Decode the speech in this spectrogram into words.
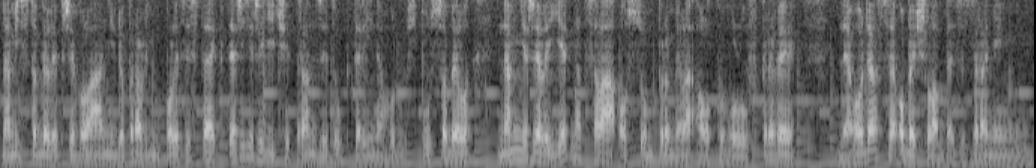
Na místo byli přivoláni dopravní policisté, kteří řidiči tranzitu, který nehodu způsobil, naměřili 1,8 promile alkoholu v krvi. Nehoda se obešla bez zranění.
